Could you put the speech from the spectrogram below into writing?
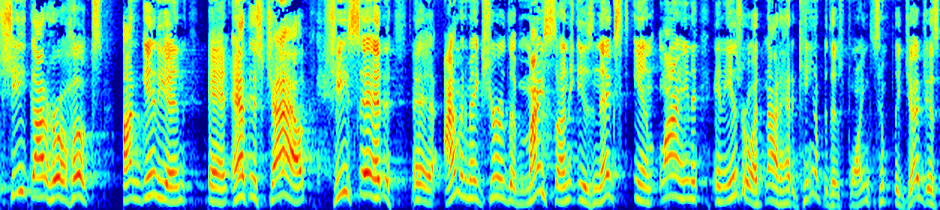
she got her hooks on Gideon and had this child, she said, uh, I'm going to make sure that my son is next in line. And Israel had not had a king up to this point, simply judges.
